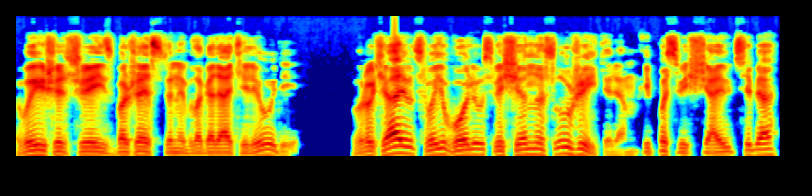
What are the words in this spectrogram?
вышедшие из божественной благодати люди вручают свою волю священнослужителям и посвящают себя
